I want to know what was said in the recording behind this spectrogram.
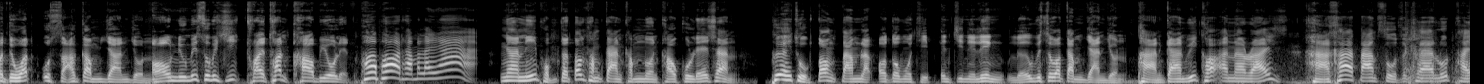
ปฏิวัติอุตสาหกรรมยานยนต์ All New Mitsubishi Triton Cabriolet พ่อพ่อทำอะไรอะ งานนี้ผมจะต้องทำการคำนวณ calculation เพื่อให้ถูกต้องตามหลัก automotive engineering หรือวิศวกรรมยานยนต์ ผ่านการวิเคราะห์ analyze หาค่าตามสูตร square root pi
